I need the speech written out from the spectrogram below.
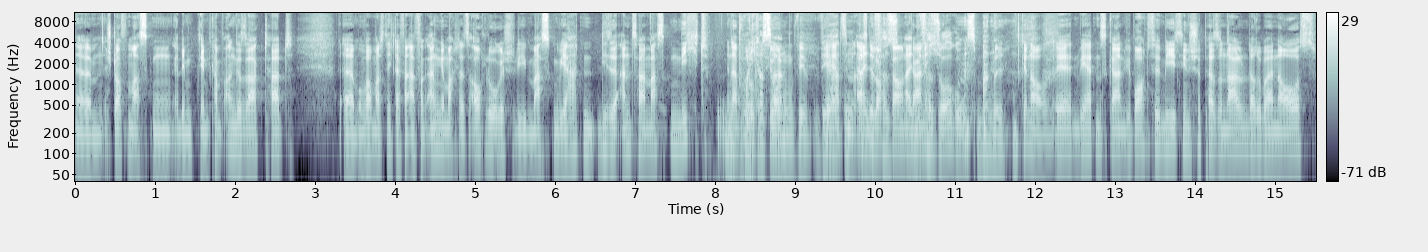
ähm, Stoffmasken dem, dem Kampf angesagt hat ähm, und warum man es nicht gleich von Anfang an gemacht hat, ist auch logisch. Die Masken, wir hatten diese Anzahl Masken nicht in der Wollte ich Produktion. sagen, wir, wir hätten hatten im ersten eine Vers Lockdown gar einen nicht- Versorgungsmangel. Genau, wir, wir hätten es gar nicht, wir brauchten für medizinische Personal und darüber hinaus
